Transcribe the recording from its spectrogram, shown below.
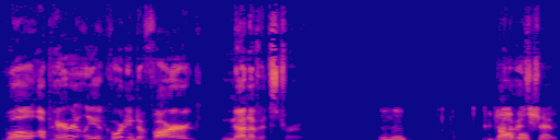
well, apparently, according to Varg, none of it's true. Mm-hmm. It's None all bullshit. true.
